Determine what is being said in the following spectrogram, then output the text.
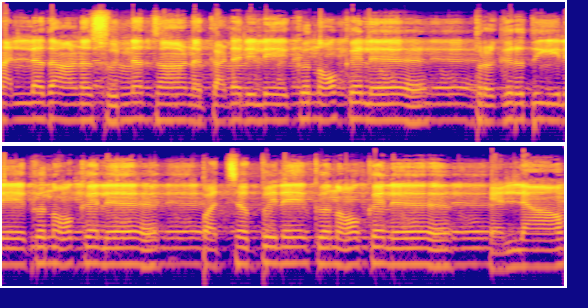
നല്ലതാണ് സുന്നത്താണ്. കടലിലേക്ക് നോക്കൽ പ്രകൃതിയിലേക്ക് നോക്കൽ പച്ചപ്പിലേക്ക് നോക്കൽ എല്ലാം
